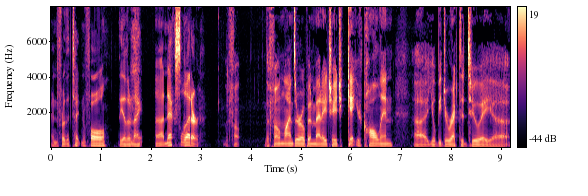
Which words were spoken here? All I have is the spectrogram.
and for the Titanfall the other night. Uh, next letter. The phone, the phone lines are open. Matt HH, get your call in. Uh, you'll be directed to a uh,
